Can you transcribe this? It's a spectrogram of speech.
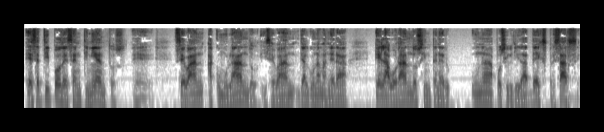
ese tipo de sentimientos eh, se van acumulando y se van de alguna manera elaborando sin tener una posibilidad de expresarse,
